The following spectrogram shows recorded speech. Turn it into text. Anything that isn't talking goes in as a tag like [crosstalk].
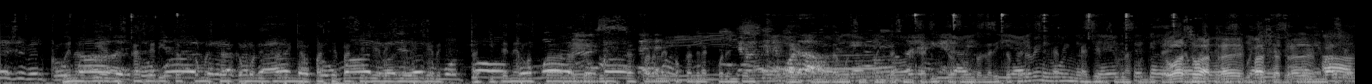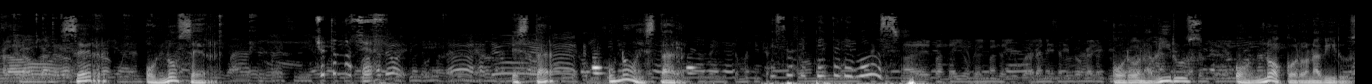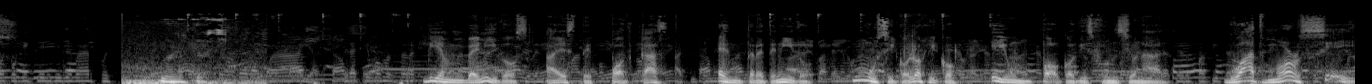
Buenos días, mis caseritos, ¿cómo están? ¿Cómo les va? Venga, pase, pase, lleve, lleve, lleve. Aquí tenemos todas las verduritas para la época de la cuarentena. Ya acomodamos 50 centavos, un dolarito, pero venga, venga, llévese una fundita. Suba, suba, atrás del paso, atrás del paso. Ser o no ser. Estar o no estar. Eso depende de vos. Coronavirus o no coronavirus. Bienvenidos a este podcast entretenido, musicológico y un poco disfuncional. What more see?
